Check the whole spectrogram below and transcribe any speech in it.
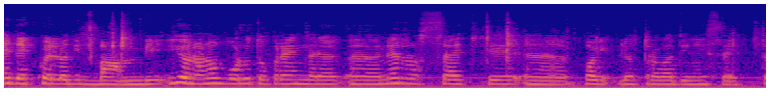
ed è quello di Bambi. Io non ho voluto prendere eh, né rossetti, eh, poi li ho trovati nei set,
